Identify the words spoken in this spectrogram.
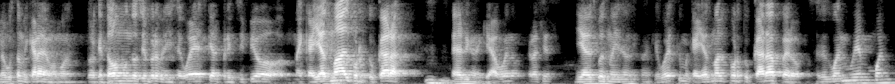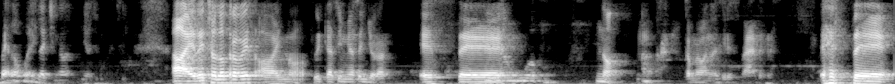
Me gusta mi cara de mamón, porque todo el mundo siempre me dice, güey, es que al principio me caías mal por tu cara. Ujú. Es así como que, ah, bueno, gracias. Y ya después me dicen así como que, güey, es que me caías mal por tu cara, pero pues eres buen, buen, buen pedo, güey, la chingada. Y así, sí. Ah, y de hecho la otra vez, ay, no, casi me hacen llorar. Este, Era un guapo. no, nunca, nunca me van a decir eso. Ah, te crees. Este,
